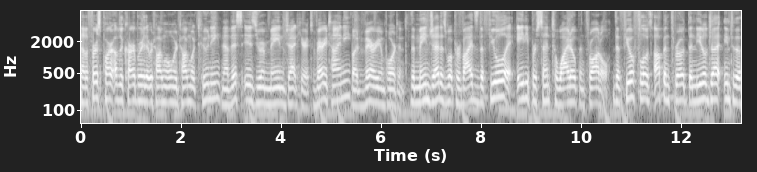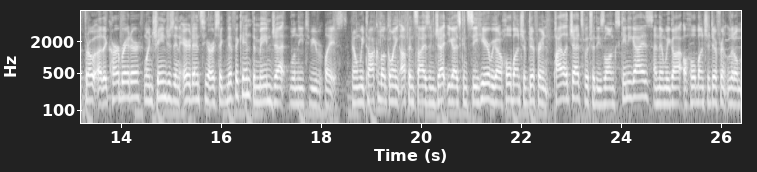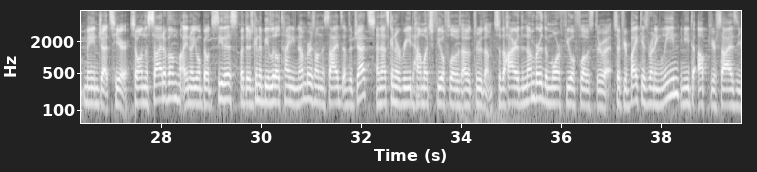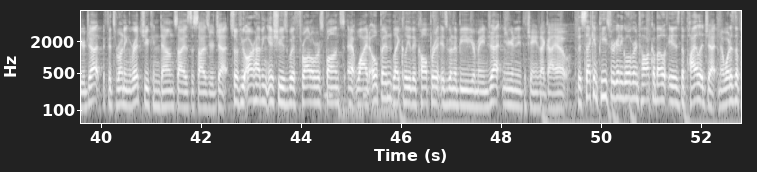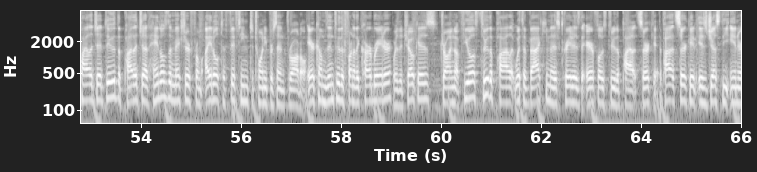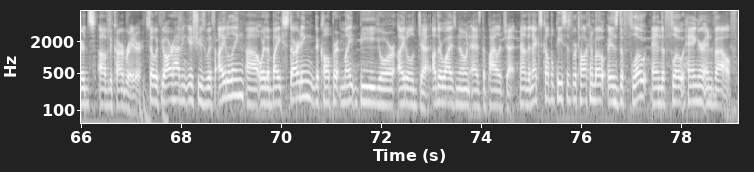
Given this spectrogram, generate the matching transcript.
Now the first part of the carburetor that we're talking about when we're talking about tuning, now this is your main jet here. It's very tiny, but very important. The main jet is what provides the fuel at 80% to wide open throttle. The fuel flows up and through the needle jet into the throat of the carburetor. When changes in air density are significant, the main jet will need to be replaced. Now when we talk about going up in size in jet, you guys can see here, we got a whole bunch of different pilot jets, which are these long skinny guys. And then we got a whole bunch of different little main jets here. So on the side of them, I know you won't be able to see this, but there's gonna be little tiny numbers on the sides of the jets, and that's gonna read how much fuel flows out through them. So the higher the number, the more fuel flows through it. So if your bike is running lean, you need to up your size of your jet. If it's running rich, you can downsize the size of your jet. So if you are having issues with throttle response at wide open, likely the culprit is gonna be your main jet, and you're gonna need to change that guy out. The second piece we're gonna go over and talk about is the pilot jet. Now what does the pilot jet do? The pilot jet handles the mixture from idle to 15 to 20% throttle. Air comes in through the front of the carburetor where the choke is, drawing up fuel through the pilot with a vacuum that is created as the air flows through the pilot circuit. The pilot circuit is just the innards of the carburetor. So if you are having issues with idling uh, or the bike starting, the culprit might be your idle jet, otherwise known as the pilot jet. Now the next couple pieces we're talking about is the float and the float hanger and valve.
